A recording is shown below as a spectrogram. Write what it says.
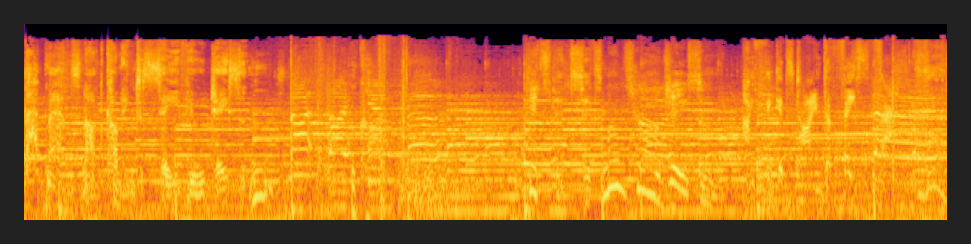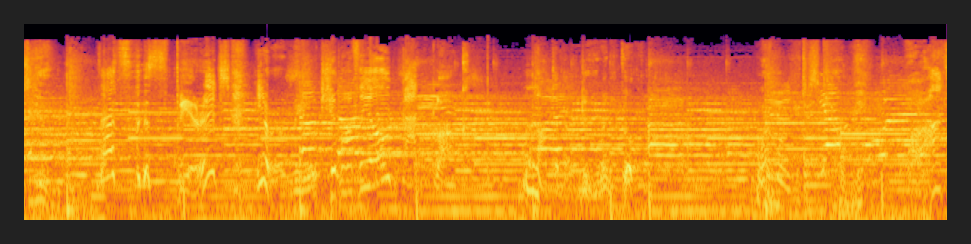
Batman's not coming to save you, Jason. It's now, Jason. I think it's time to face that rules you. That's the spirit. You're a real chip off the old bat block. Not that it'll do you any good. When will you just kill me? What?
